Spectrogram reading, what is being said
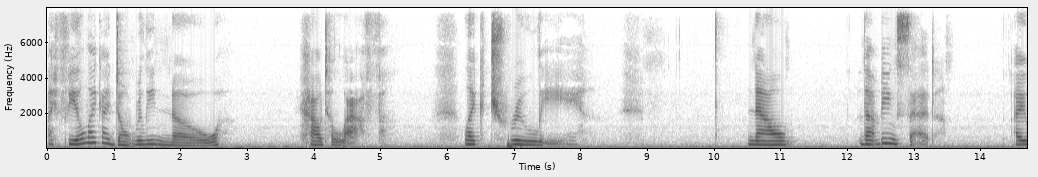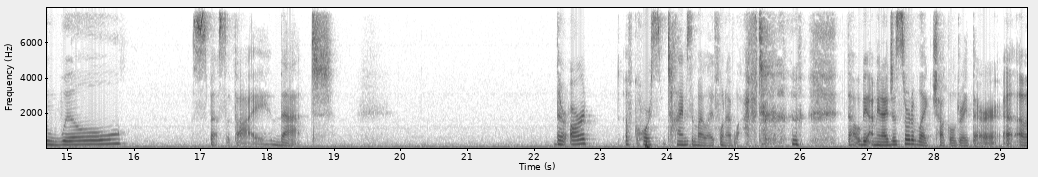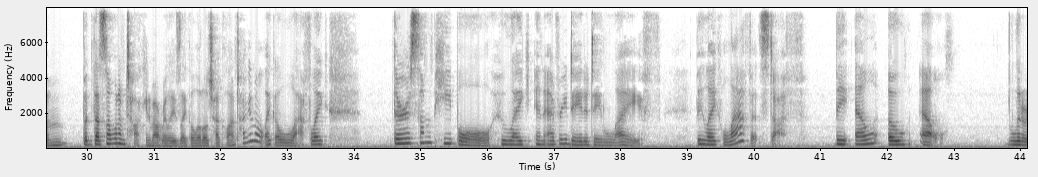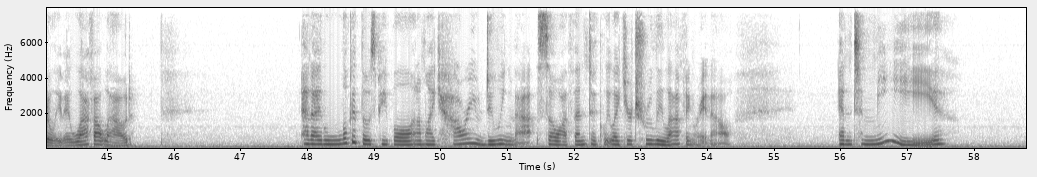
I feel like I don't really know how to laugh. Like, truly. Now, that being said, I will specify that there are, of course, times in my life when I've laughed. that would be, I mean, I just sort of like chuckled right there. Um, but that's not what I'm talking about, really, is like a little chuckle. I'm talking about like a laugh. Like, there are some people who, like, in every day to day life, they like laugh at stuff. They LOL. Literally, they laugh out loud. And I look at those people and I'm like, how are you doing that so authentically? Like you're truly laughing right now. And to me,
